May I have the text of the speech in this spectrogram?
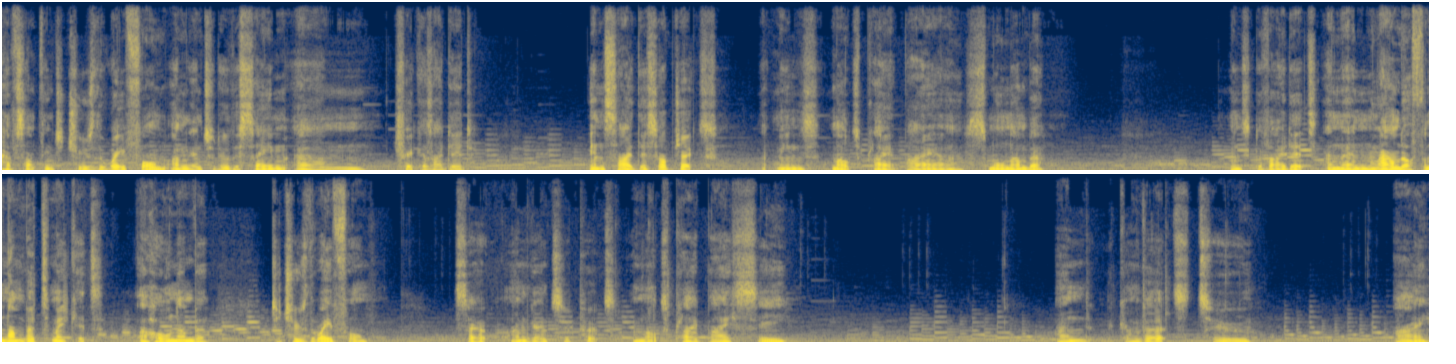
have something to choose the waveform. I'm going to do the same um, trick as I did inside this object that means multiply it by a small number. means divide it and then round off the number to make it a whole number to choose the waveform. So I'm going to put multiply by C and convert to I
